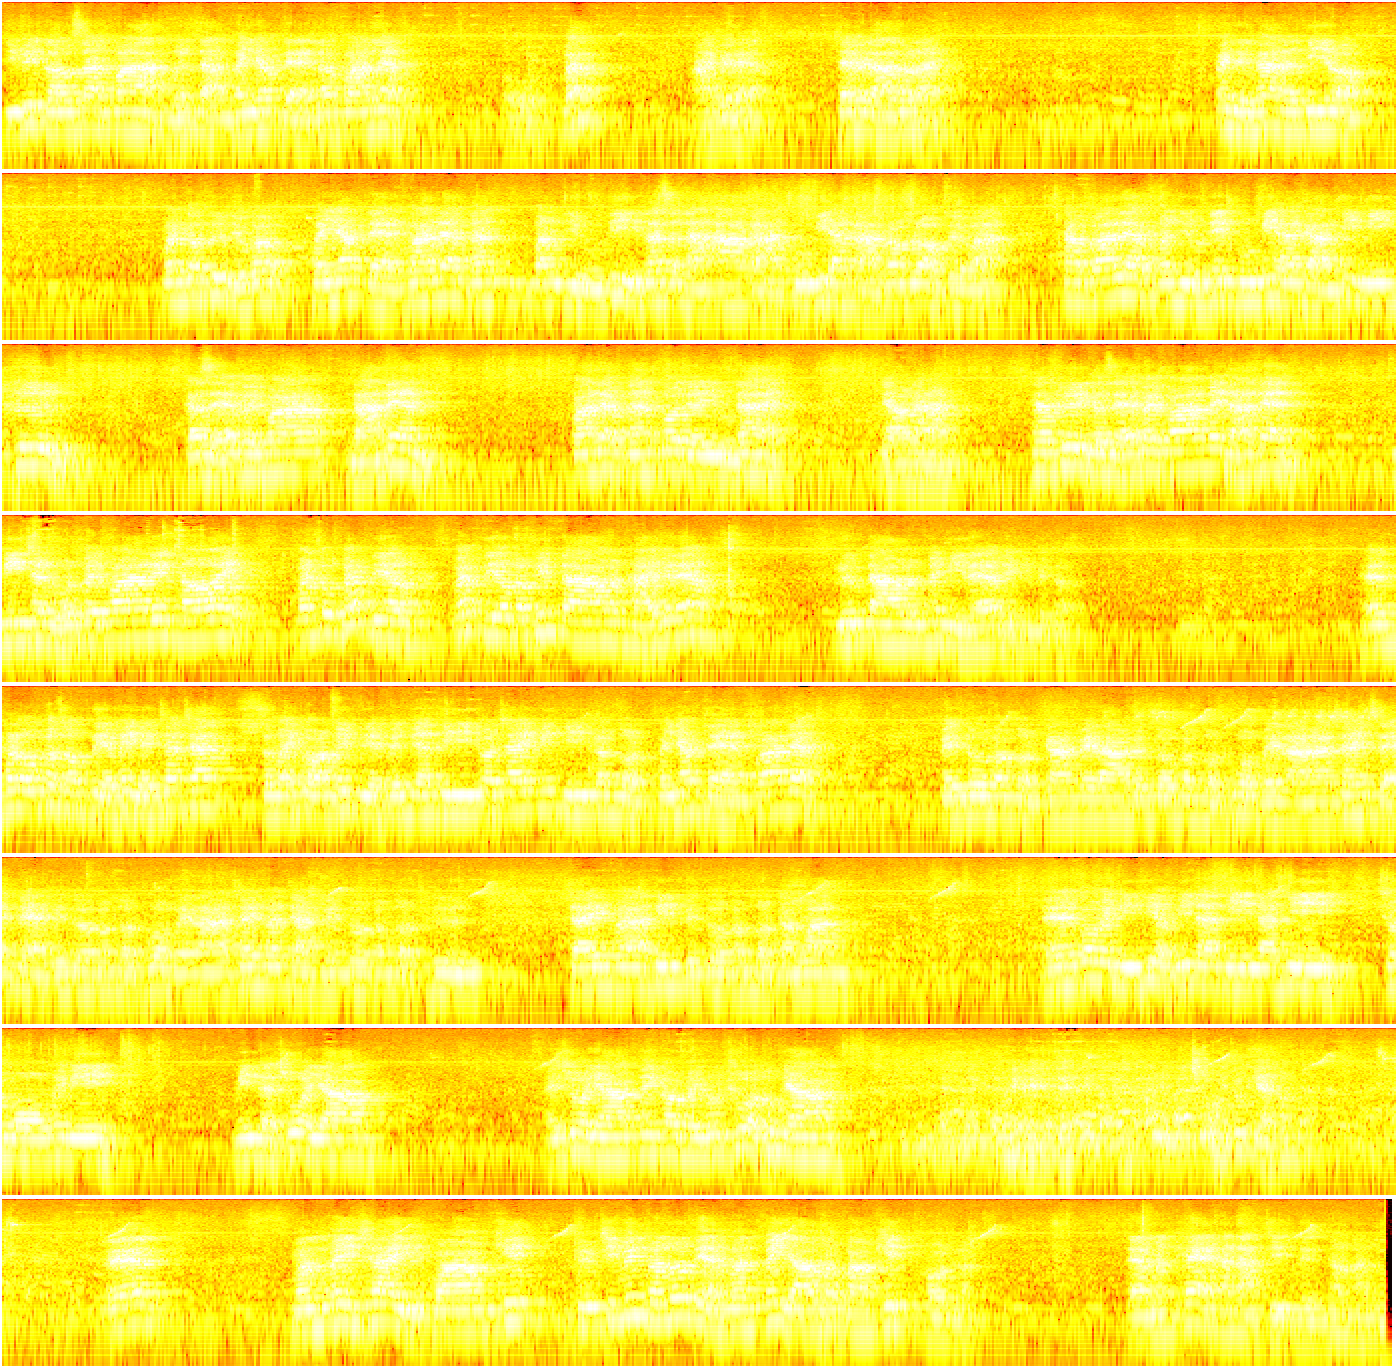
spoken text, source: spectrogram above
ชีวิตเราสั้นมากเหมือนด่างพยับแดดแล้วฟ้าแล้วโอ้แวบหายไปแล้ว ใช้เวลาเท่าไหร่ไม่ถึงห้านาทีหรอก มันก็ขึ้นอยู่กับพยับแดดฟ้าแลบนั้น มันอยู่ที่ลักษณะอากาศภูมิอากาศรอบๆด้วยว่า ถ้าฟ้าแลบมันอยู่ในภูมิอากาศที่มีคลื่น กระแสไฟฟ้าหนาแน่น ฟ้าแลบนั้นก็จะอยู่ได้ ยาวนาน ถ้าคลื่นกระแสไฟฟ้าไม่หนาแน่น มีฉนวนไฟฟ้าเล็กน้อย มันก็แวบเดียว แวบเดียวกับพริบตามันหายไปแล้ว ลืมตามันไม่มีแล้วอย่างนี้เป็นต้นพระองค์ก็ทรงเปรียบให้เห็นชัดๆ สมัยก่อนไม่เปลี่ยนเป็นนาทีก็ใช้วิธีกำหนดพยับแดดฟ้าแลบเป็นตัวกำหนดการเวลาเป็นตัวกำหนดห่วงเวลา ใช้แสงแดดเป็นตัวกำหนดห่วงเวลา ใช้พระจันทร์เป็นตัวกำหนดคืน ใช้พระอาทิตย์เป็นตัวกำหนดกลางวันเอ๊ก็ไม่มีเทียบวินาทีนาที ชั่วโมงไม่มี มีแต่ชั่วยามไอ้ชั่วยามนี่ก็ไม่รู้ชั่วทุกยามชั่วทุกยามเอ๊ะมันไม่ใช่ความคิดคือชีวิตมนุษย์เนี่ย มันไม่ยาวเท่าความคิดคนหรอกแต่มันแค่ขนาดจิตหนึ่งเท่านั้น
